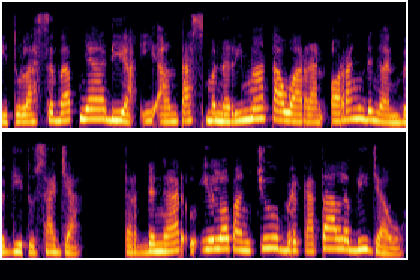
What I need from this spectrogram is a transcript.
itulah sebabnya dia iantas menerima tawaran orang dengan begitu saja. Terdengar Uilo Pangcu berkata lebih jauh.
